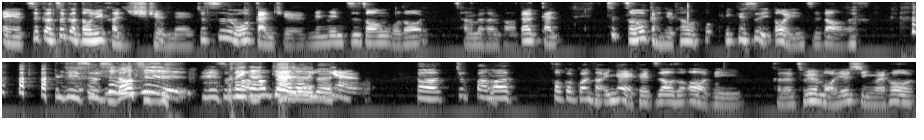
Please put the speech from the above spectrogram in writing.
哎，这个这个东西很悬呢，就是我感觉冥冥之中我都藏得很好，但感。这怎么感觉他们应该是都已经知道了？毕竟是，是不是？毕竟是每个人家都一样。呃，就爸妈透过观察，应该也可以知道说，哦，你可能出现某些行为后，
